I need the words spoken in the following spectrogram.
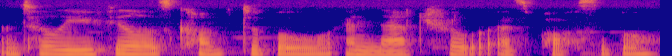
until you feel as comfortable and natural as possible.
